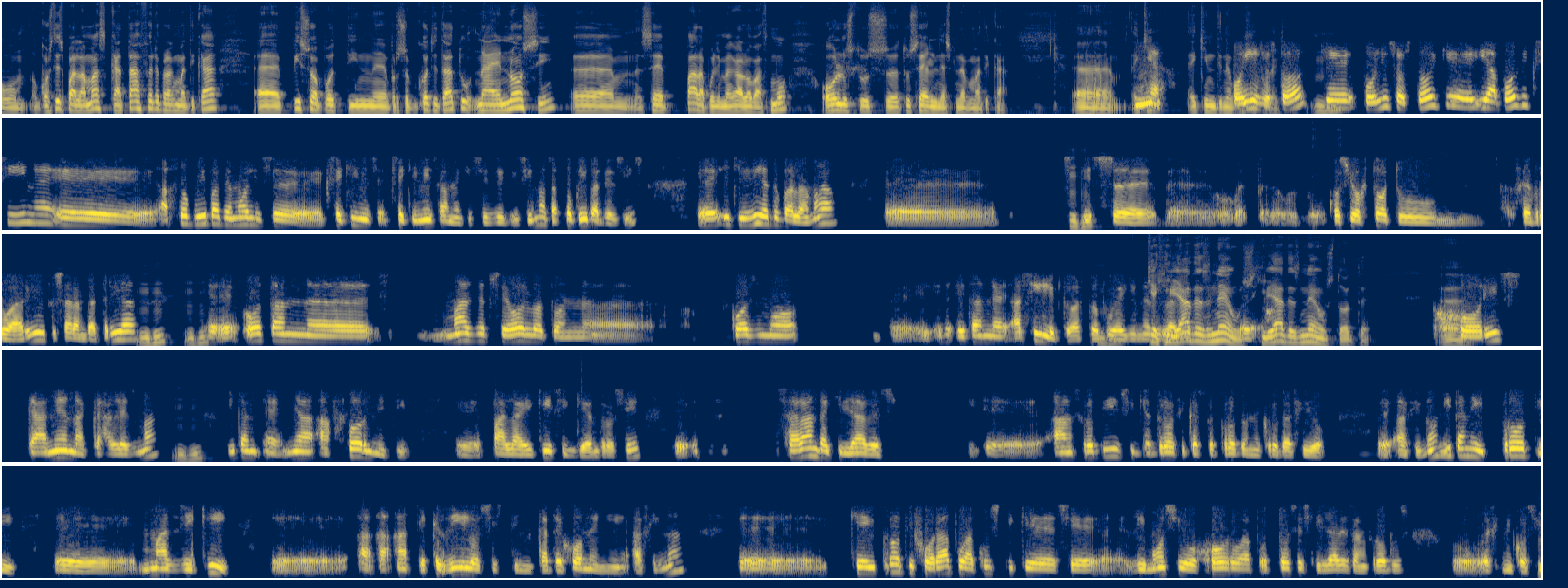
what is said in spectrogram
ο Κωστής Παλαμάς κατάφερε πραγματικά ε, πίσω από την προσωπικότητά του να ενώσει σε πάρα πολύ μεγάλο βαθμό όλους τους, τους Έλληνες πνευματικά. Ε, ναι. εκείνη την εποχή. Πολύ σωστό, και, πολύ σωστό και η απόδειξη είναι ε, αυτό που είπατε μόλις ε, ξεκινήσαμε τη συζήτησή μας, αυτό που είπατε εσείς, ε, η κηδεία του Παλαμά ε, στις 28 του Φεβρουαρίου του 1943 όταν μάζεψε όλο τον κόσμο ε, ήταν ασύλληπτο αυτό που έγινε. Και δηλαδή, χιλιάδες νέους, ε, χιλιάδες νέους τότε. Ε. Χωρίς κανένα ήταν μια αυθόρμητη παλαϊκή συγκέντρωση. 40.000 άνθρωποι συγκεντρώθηκαν στο πρώτο νεκροταφείο Αθηνών. Ήταν η πρώτη μαζική εκδήλωση στην κατεχόμενη Αθήνα ε, και η πρώτη φορά που ακούστηκε σε δημόσιο χώρο από τόσες χιλιάδες ανθρώπους ο εθνικός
